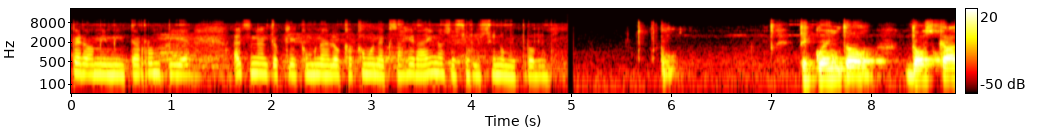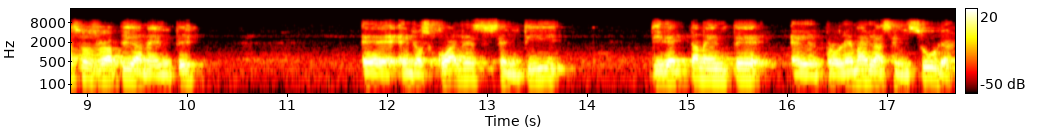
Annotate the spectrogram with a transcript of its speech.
pero a mí me interrumpía. Al final yo quedé como una loca, como una exagerada y no se solucionó mi problema. Te cuento dos casos rápidamente eh, en los cuales sentí directamente el problema de la censura.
